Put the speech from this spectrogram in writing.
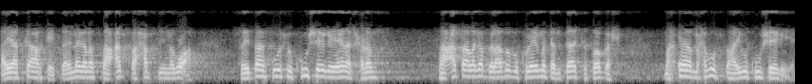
ayaad ka arkaysaa innagana saacad baa xabsi inagu ah. Shaydaanku wuxuu kuu sheegayaa inaad xidhanta saacaddaa laga bilaabo buu kuleeyay markaad masaajidka soo gasho. Inaad maxbuus tahay buu kuu sheegaya.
